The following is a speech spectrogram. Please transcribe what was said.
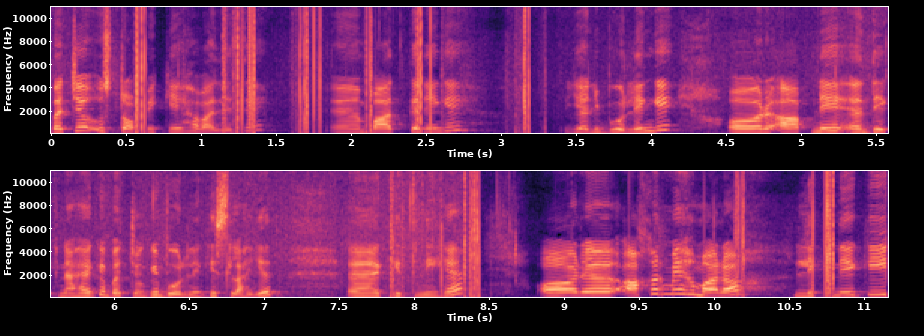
बच्चे उस टॉपिक के हवाले से बात करेंगे, यानी बोलेंगे, और आपने देखना है कि बच्चों की बोलने की सलाहियत कितनी है। और आखिर में हमारा लिखने की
